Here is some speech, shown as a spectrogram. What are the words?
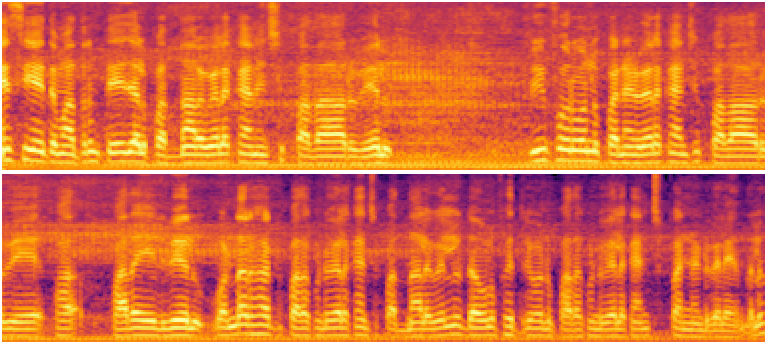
ఏసీ అయితే మాత్రం తేజాలు పద్నాలుగు వేల కానించి పదహారు వేలు. త్రీ ఫోర్ వన్ పన్నెండు వేల కాంచి పదహారు వే పదహైదు వేలు వండర్ హార్ట్ పదకొండు వేల కాంచి పద్నాలుగు వేలు డబుల్ ఫైవ్ త్రీ వన్ పదకొండు వేల కాంచి పన్నెండు వేల ఐదు వందలు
